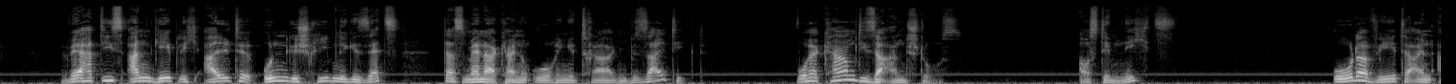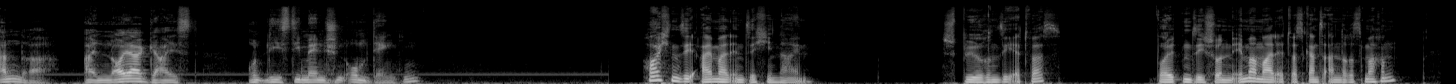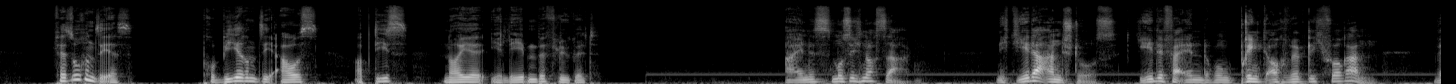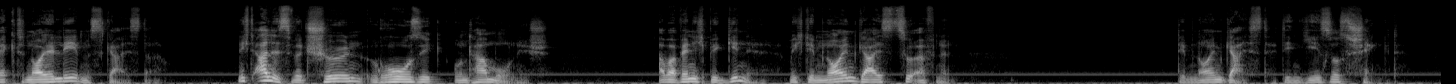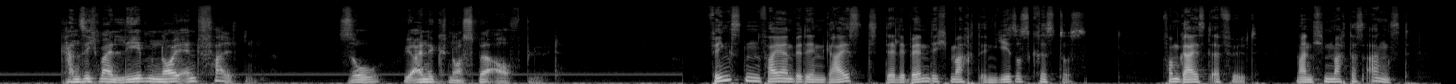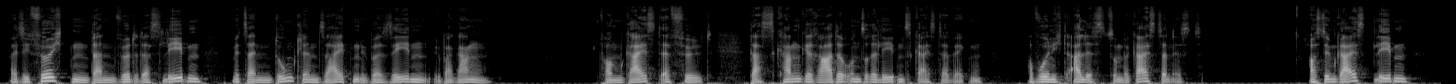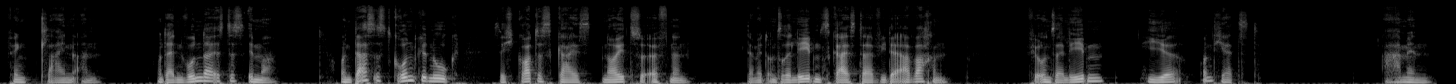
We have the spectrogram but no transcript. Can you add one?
Wer hat dies angeblich alte, ungeschriebene Gesetz, dass Männer keine Ohrringe tragen, beseitigt? Woher kam dieser Anstoß? Aus dem Nichts? Oder wehte ein anderer, ein neuer Geist und ließ die Menschen umdenken? Horchen Sie einmal in sich hinein. Spüren Sie etwas? Wollten Sie schon immer mal etwas ganz anderes machen? Versuchen Sie es. Probieren Sie aus, ob dies Neue Ihr Leben beflügelt. Eines muss ich noch sagen. Nicht jeder Anstoß, jede Veränderung bringt auch wirklich voran, weckt neue Lebensgeister. Nicht alles wird schön, rosig und harmonisch. Aber wenn ich beginne, mich dem neuen Geist zu öffnen, dem neuen Geist, den Jesus schenkt, kann sich mein Leben neu entfalten so wie eine Knospe aufblüht. Pfingsten feiern wir den Geist, der lebendig macht in Jesus Christus. Vom Geist erfüllt. Manchen macht das Angst, weil sie fürchten, dann würde das Leben mit seinen dunklen Seiten übersehen, übergangen. Vom Geist erfüllt, das kann gerade unsere Lebensgeister wecken, obwohl nicht alles zum Begeistern ist. Aus dem Geistleben fängt klein an. Und ein Wunder ist es immer. Und das ist Grund genug, sich Gottes Geist neu zu öffnen, damit unsere Lebensgeister wieder erwachen, für unser Leben hier und jetzt. Amen.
